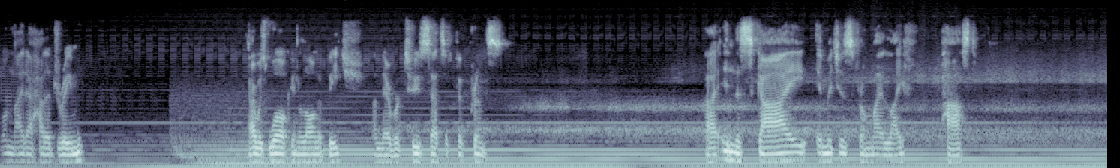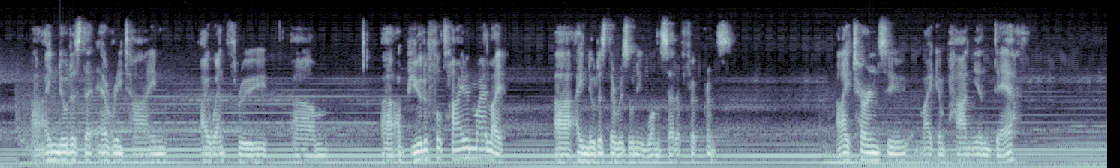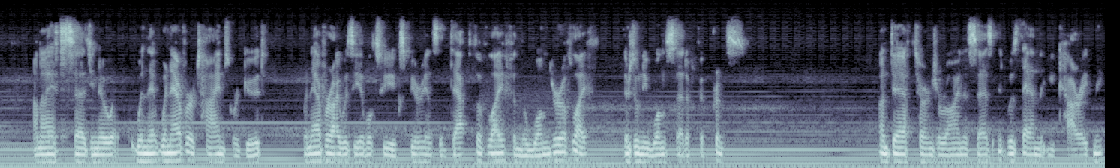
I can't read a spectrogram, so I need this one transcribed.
One night I had a dream. I was walking along a beach and there were two sets of footprints. Uh, in the sky, images from my life passed. Uh, I noticed that every time I went through um, uh, a beautiful time in my life, uh, I noticed there was only one set of footprints. And I turned to my companion, Death, and I said, you know, when it, whenever times were good, whenever I was able to experience the depth of life and the wonder of life, there's only one set of footprints. And death turns around and says, It was then that you carried me.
